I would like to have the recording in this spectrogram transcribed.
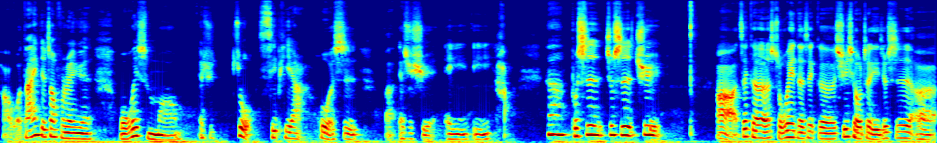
好，我当一个照服人员，我为什么要去做 CPR，或者是呃要去学 AED？好。那不是就是去啊，这个所谓的这个需求者，也就是呃，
